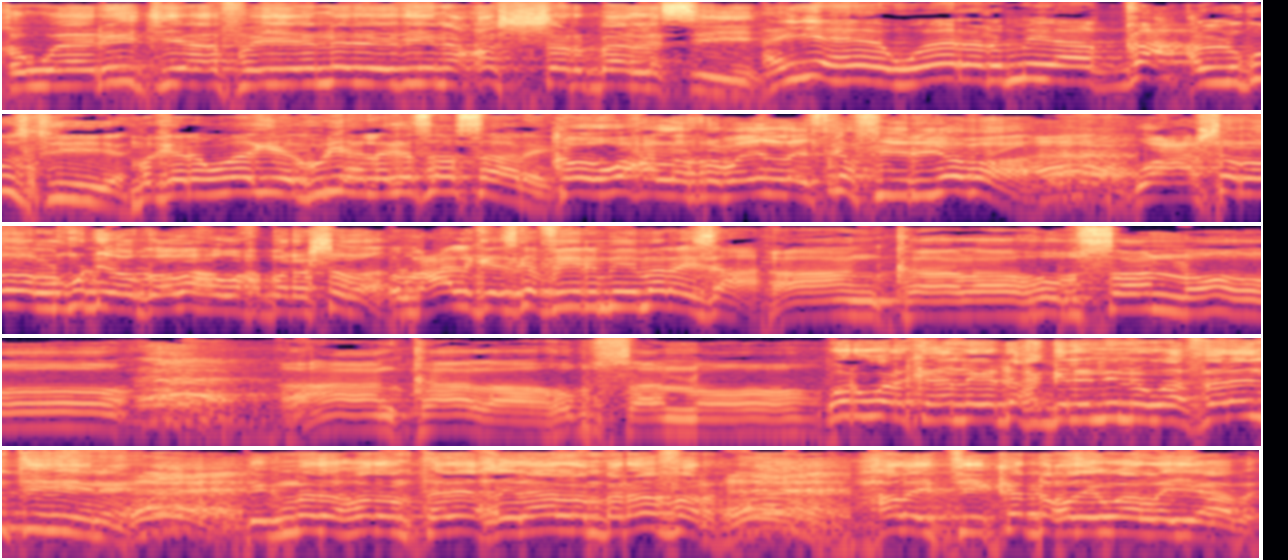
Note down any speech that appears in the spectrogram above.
Khawaariij iyo afhayeenadeediina cashar baa la siiyey lagu siiye ma garan waagiya guryaha laga soo saaray? Kow waxaa la rabaa in la iska fiiriyaba. Waa casharada lagu dhigo goobaha waxbarashada. War macallinka iska fiiri miyay maraysaa aan kala hubsanno aan kala hubsanno warwarkaa naga dhexgelinina waa falantihiine. Degmada hodan tale xilaa lambar afar. Xalay tii ka dhacday waa la yaabay.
